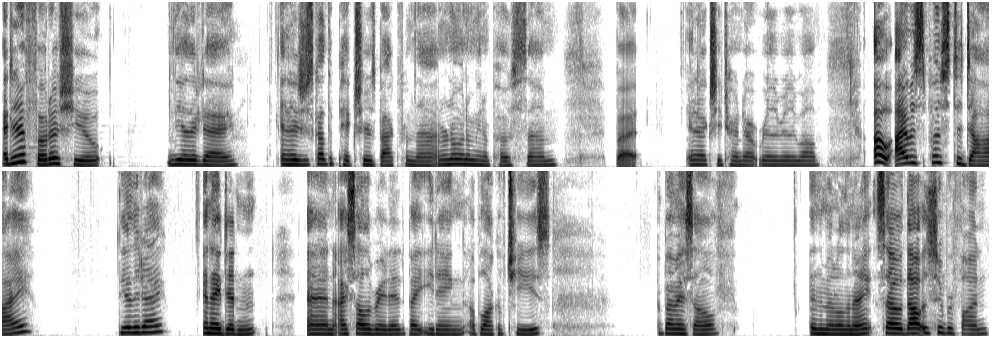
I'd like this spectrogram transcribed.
I did a photo shoot the other day and I just got the pictures back from that. I don't know when I'm going to post them, but it actually turned out really, really well. Oh, I was supposed to die the other day and I didn't. And I celebrated by eating a block of cheese by myself in the middle of the night. So that was super fun.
